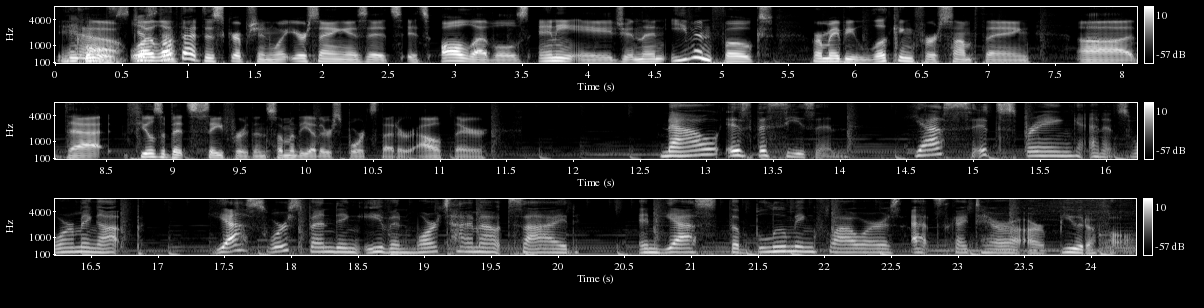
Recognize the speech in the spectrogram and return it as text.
Yeah. Cool. Well, I love a- that description. What you're saying is it's it's all levels, any age, and then even folks who are maybe looking for something uh, that feels a bit safer than some of the other sports that are out there. Now is the season. Yes, it's spring and it's warming up. Yes, we're spending even more time outside. And yes, the blooming flowers at Skyterra are beautiful.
